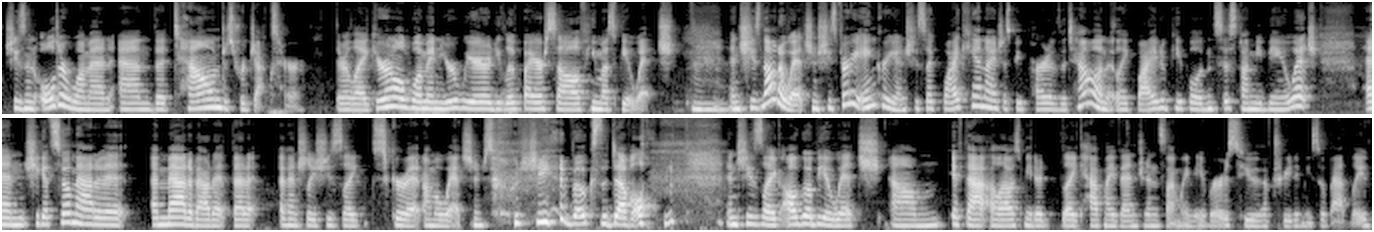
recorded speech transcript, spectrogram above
she's an older woman and the town just rejects her they're like, You're an old woman, you're weird, you live by yourself, you must be a witch. Mm-hmm. And she's not a witch, and she's very angry. And she's like, Why can't I just be part of the town? Like, why do people insist on me being a witch? And she gets so mad at it, and mad about it that eventually she's like, Screw it, I'm a witch. And so she invokes the devil. and she's like, I'll go be a witch um, if that allows me to like have my vengeance on my neighbors who have treated me so badly.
